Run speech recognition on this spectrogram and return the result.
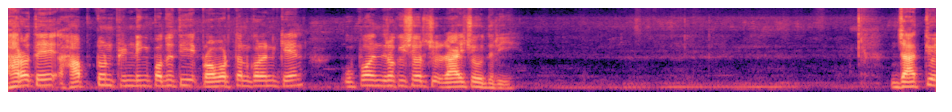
ভারতে হাফটোন প্রিন্টিং পদ্ধতি প্রবর্তন করেন কেন উপেন্দ্র কিশোর রায়চৌধুরী। জাতীয়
